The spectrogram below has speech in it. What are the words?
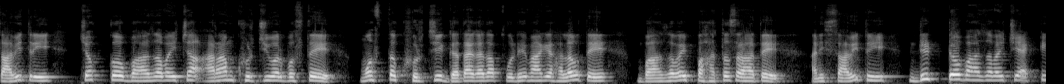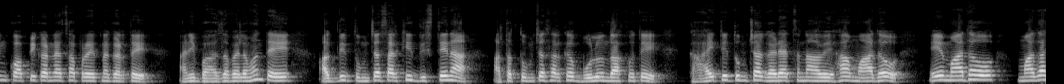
सावित्री चक्क बाजाबाईच्या आराम खुर्चीवर बसते. मस्त खुर्ची गदागदा पुढे मागे हलवते. बाजाबाई पाहतच राहते आणि सावित्री डिट्टो बाजाबाईची ॲक्टिंग कॉपी करण्याचा प्रयत्न करते. आणि बाजाबाईला म्हणते अगदी तुमच्यासारखी दिसते ना. आता तुमच्यासारखं बोलून दाखवते. काय ते तुमच्या गड्याचं नाव आहे? हा माधव ए माधव माझा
